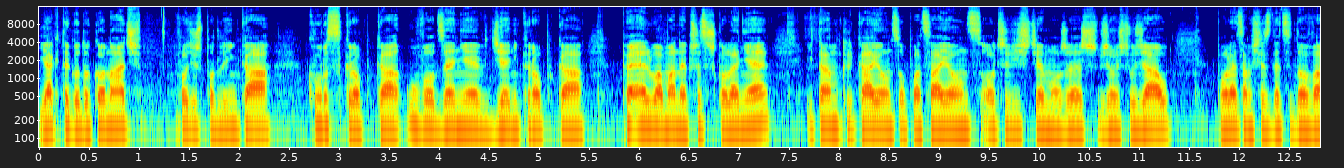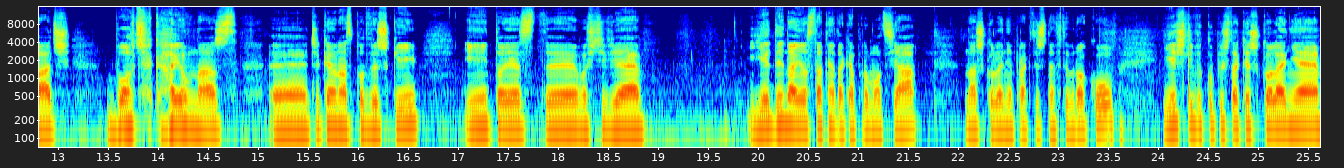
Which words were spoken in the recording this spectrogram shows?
Jak tego dokonać? Wchodzisz pod linka kurs.uwodzeniewdzień.pl łamane przez szkolenie i tam klikając, opłacając, oczywiście możesz wziąć udział. Polecam się zdecydować, bo czekają nas, e, czekają nas podwyżki i to jest e, właściwie jedyna i ostatnia taka promocja na szkolenie praktyczne w tym roku. Jeśli wykupisz takie szkolenie,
